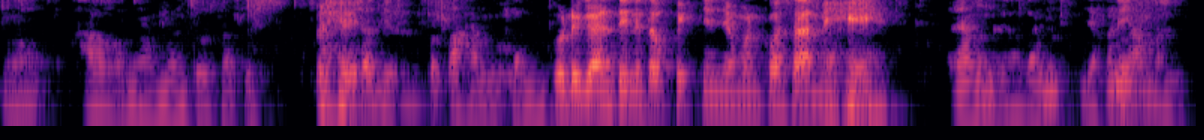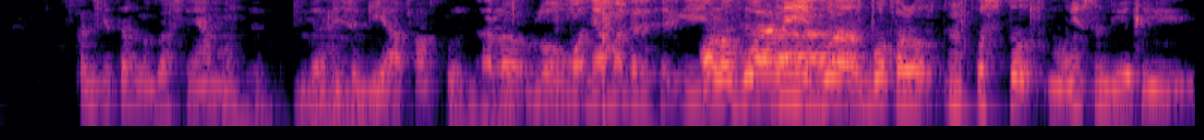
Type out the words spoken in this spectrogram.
Emang kalau nyaman tuh harus bisa dipertahankan. Udah ganti nih topiknya nyaman kosan nih. ya enggak kan? Ya kan Ini nyaman. Kan kita ngebahas nyaman kan? Dari segi apa pun. Kalau lu mau nyaman dari segi kalau gua nih gua gua kalau ngekos tuh maunya sendiri.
